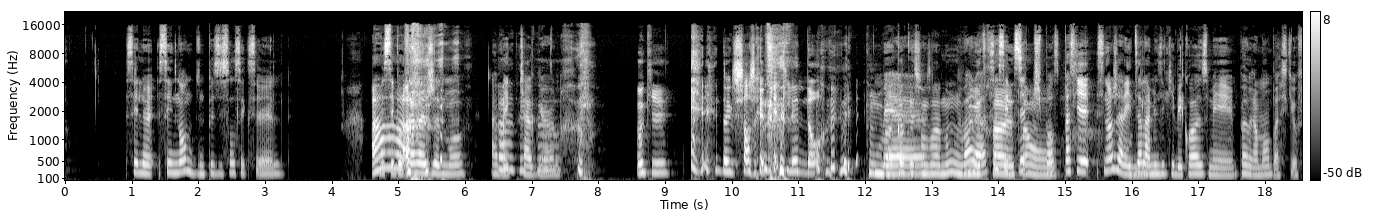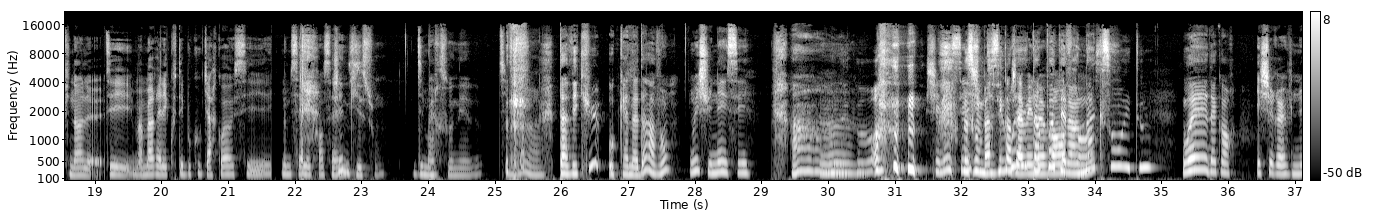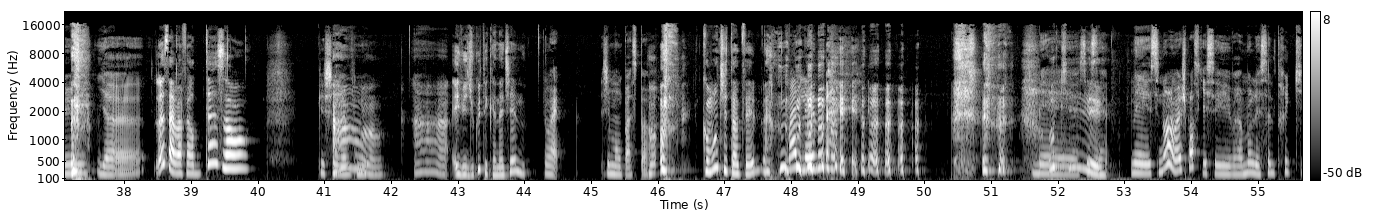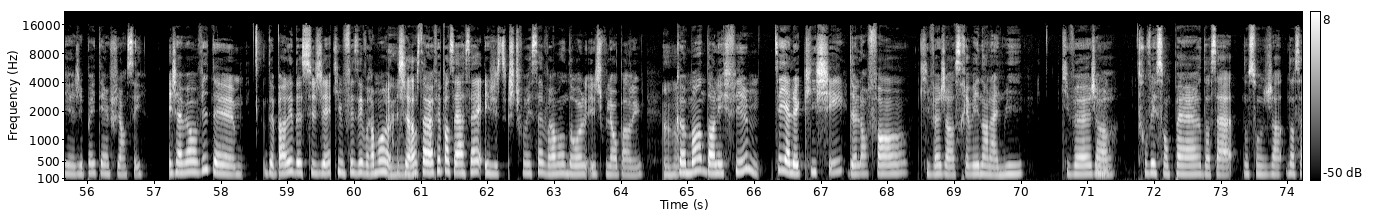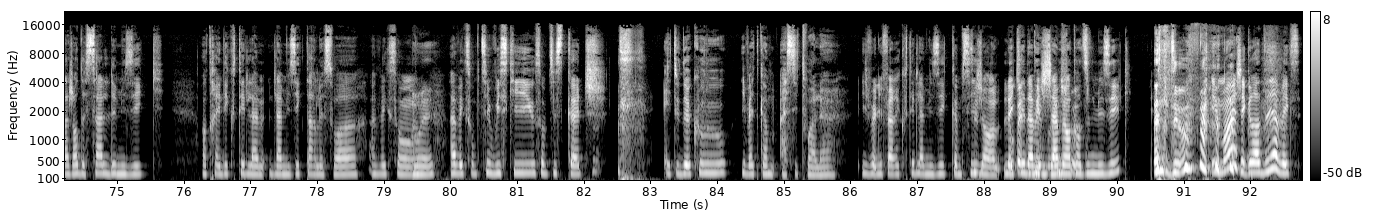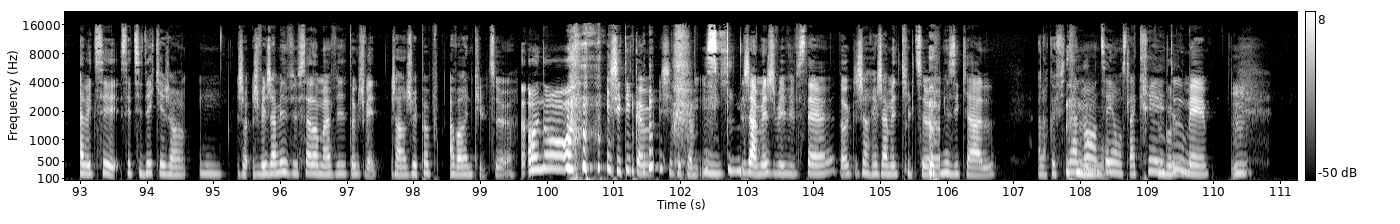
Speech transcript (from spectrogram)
C'est le, c'est le nom d'une position sexuelle. Ah Mais c'est pour faire un jeu de mots avec Ah, Cowgirl. d'accord. ok. Donc je changerai peut-être le nom. Bon, Mais, bah, quand euh, elle changera de nom, on Voilà, mettra ça c'est euh, peut-être, ça en... je pense. Parce que sinon j'allais dire la musique québécoise, mais pas vraiment parce qu'au final, euh, tu ma mère elle écoutait beaucoup Carquois aussi, même si elle est française. J'ai une question Dis-moi. personnelle. Dis-moi. T'as vécu au Canada avant? Oui, je suis née ici. Ah, Ah. d'accord. Je suis née ici, Parce je suis me disait, quand ouais, j'avais ta 9 pote, ans en elle a un accent et tout. Ouais, d'accord. Et je suis revenue il y a... Là, ça va faire deux ans que je suis revenue. Ah. ah. Et mais du coup, t'es canadienne? Ouais, j'ai mon passeport. Ah. Comment tu t'appelles? Madeleine! Mais Ok. c'est ça. Mais sinon, ouais, je pense que c'est vraiment le seul truc que j'ai pas été influencée. Et j'avais envie de, de parler de sujets qui me faisaient vraiment... Euh. Genre, ça m'a fait penser à ça et je, je trouvais ça vraiment drôle et je voulais en parler. Mhm. Comment dans les films, tu sais, il y a le cliché de l'enfant qui veut genre se réveiller dans la nuit, qui veut genre Mhm. trouver son père dans sa, dans son genre, dans sa genre de salle de musique, en train d'écouter de la, de la musique tard le soir avec son, Ouais. avec son petit whisky ou son petit scotch. Et tout d'un coup, il va être comme assis-toi là. Il va lui faire écouter de la musique comme si genre le kid avait des jamais entendu de musique. de ouf. Et moi, j'ai grandi avec, avec ces- cette idée qui est genre, Hmm, je, je vais jamais vivre ça dans ma vie, donc je vais, genre, je vais pas avoir une culture. Oh non Et j'étais comme, j'étais comme, Hmm, jamais je vais vivre ça, donc j'aurai jamais de culture musicale. Alors que finalement, Mais tu sais, on se la crée et Bah tout, mais Mm.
